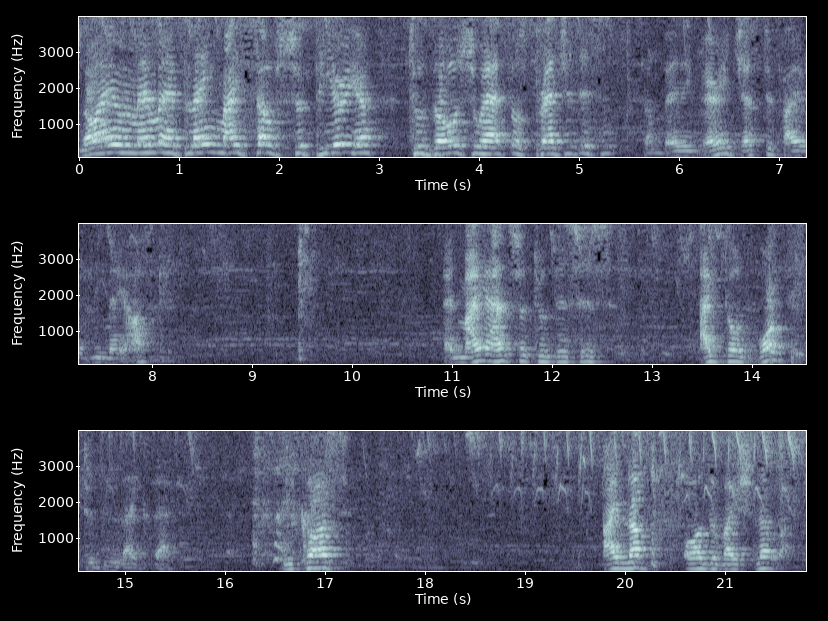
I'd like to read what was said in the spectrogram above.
Now I remember playing myself superior to those who had those prejudices. Somebody very justifiably may ask it. And my answer to this is, I don't want it to be like that. Because I love all the Vaishnavas.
